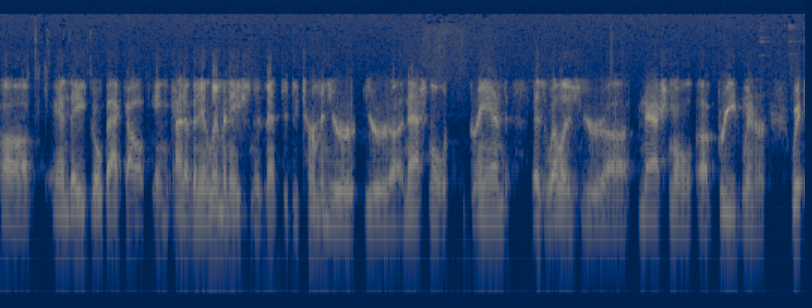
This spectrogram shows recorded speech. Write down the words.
Uh, and they go back out in kind of an elimination event to determine your your uh, national grand as well as your uh, national uh, breed winner, which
